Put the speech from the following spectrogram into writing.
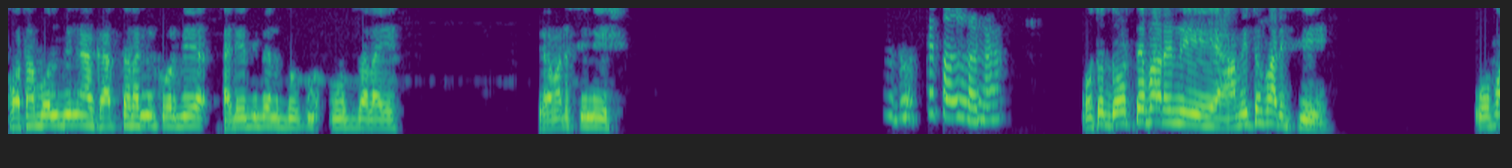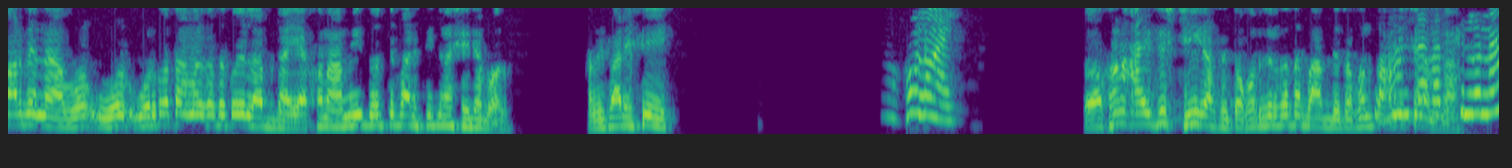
কথা বলবি না গাত্তার আমি করবি ছাড়িয়ে দিবেন বুক মুখ জ্বালাই তুই আমার চিনিস? ধরতে পারল না। ও তো ধরতে পারেনি আমি তো পারিছি। ও পারবে না ওর ওর- ওর কথা আমার কাছে কোনো লাভ নাই? এখন আমি ধরতে পারিছি কিনা সেটা বল। আমি পারিছি? কখনো আইস তখন আইসিস ঠিক আছে তখনকার কথা বাদ দে তখন তো আমি ছিলাম না। বাজছিল না।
